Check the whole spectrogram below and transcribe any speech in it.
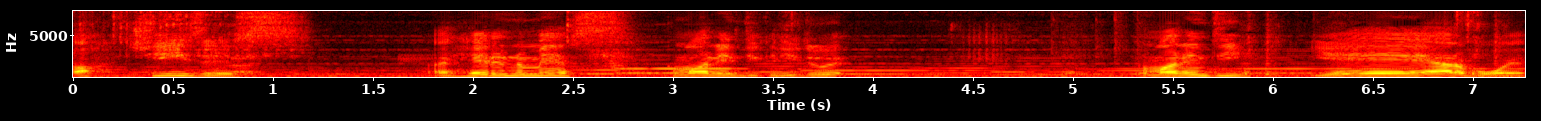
Oh, Jesus. A hit and a miss. Come on, Indy. Can you do it? Come on, Indy. Yeah, attaboy.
